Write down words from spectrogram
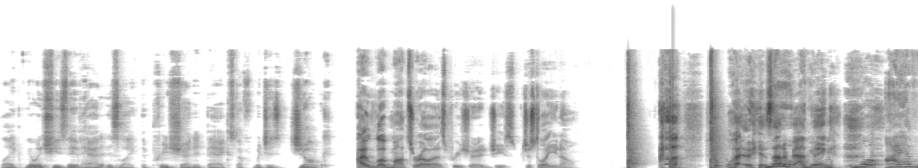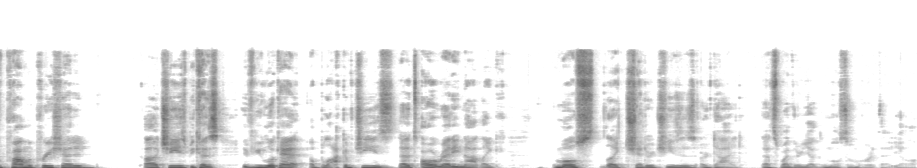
like the only cheese they've had is like the pre-shredded bag stuff, which is junk. I love mozzarella as pre-shredded cheese. Just to let you know. what is that a bad okay. thing? Well, I have a problem with pre-shredded uh, cheese because if you look at a block of cheese, that's already not like most like cheddar cheeses are dyed. That's why they're yellow. Most of them aren't that yellow.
